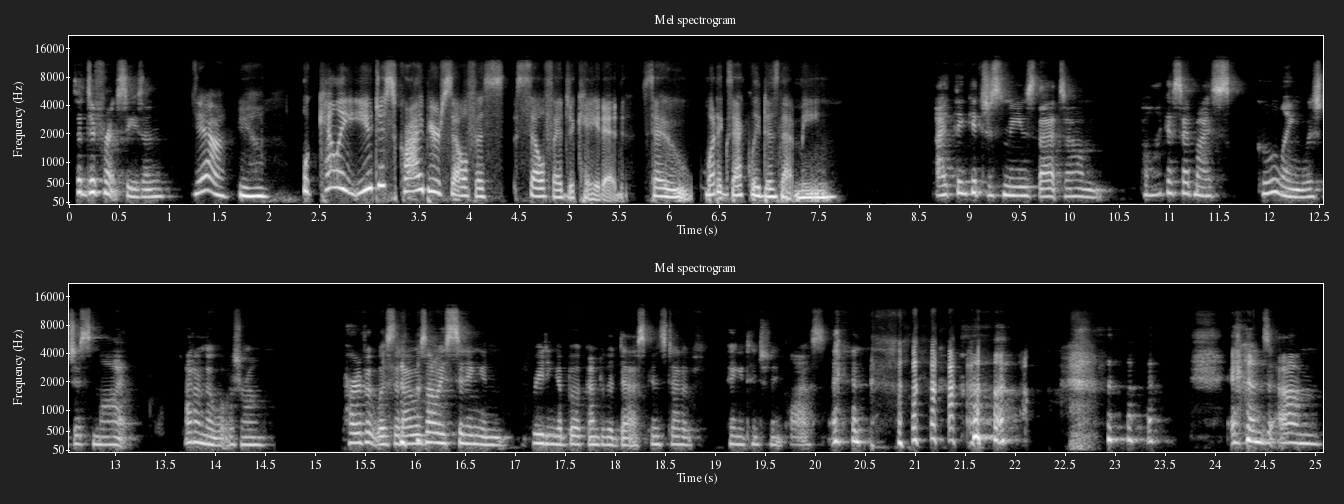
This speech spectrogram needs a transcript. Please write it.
it's a different season. Yeah. Yeah. Well, Kelly, you describe yourself as self educated. So, what exactly does that mean? I think it just means that, um, well, like I said, my schooling was just not, I don't know what was wrong. Part of it was that I was always sitting and reading a book under the desk instead of paying attention in class. and um,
